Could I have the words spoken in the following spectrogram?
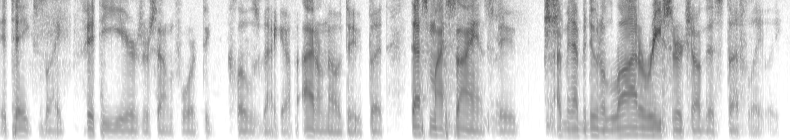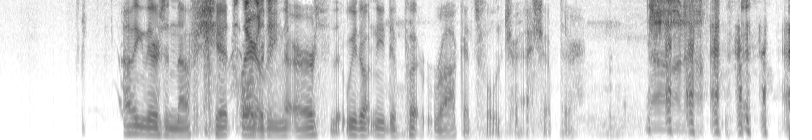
it takes like 50 years or something for it to close back up. I don't know, dude. But that's my science, dude. I mean, I've been doing a lot of research on this stuff lately. I think there's enough shit Clearly. orbiting the Earth that we don't need to put rockets full of trash up there. No, no.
